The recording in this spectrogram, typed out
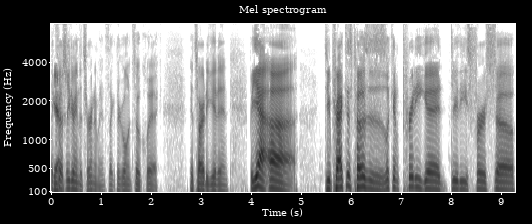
Yeah. especially during the tournaments, like they're going so quick, it's hard to get in. But yeah, uh, dude, practice poses is looking pretty good through these first. So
